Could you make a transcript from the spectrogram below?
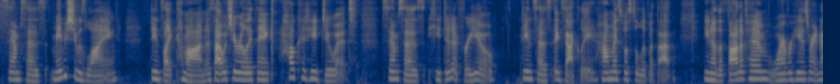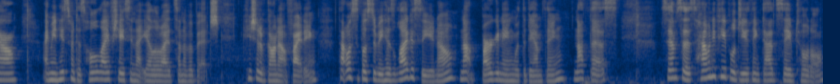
Sam says, Maybe she was lying. Dean's like, Come on, is that what you really think? How could he do it? Sam says, He did it for you. Dean says, Exactly. How am I supposed to live with that? You know, the thought of him, wherever he is right now. I mean, he spent his whole life chasing that yellow eyed son of a bitch. He should have gone out fighting. That was supposed to be his legacy, you know? Not bargaining with the damn thing. Not this. Sam says, How many people do you think Dad saved total?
